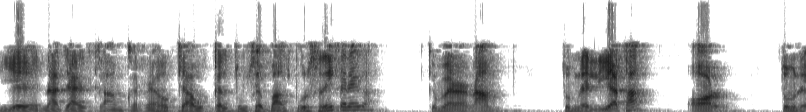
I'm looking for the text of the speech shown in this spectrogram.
ये नाजायज काम कर रहे हो, क्या वो कल तुमसे बात पुरुष नहीं करेगा कि मेरा नाम तुमने लिया था और तुमने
